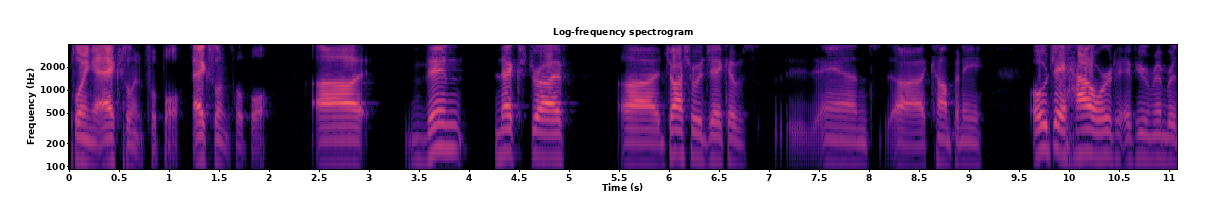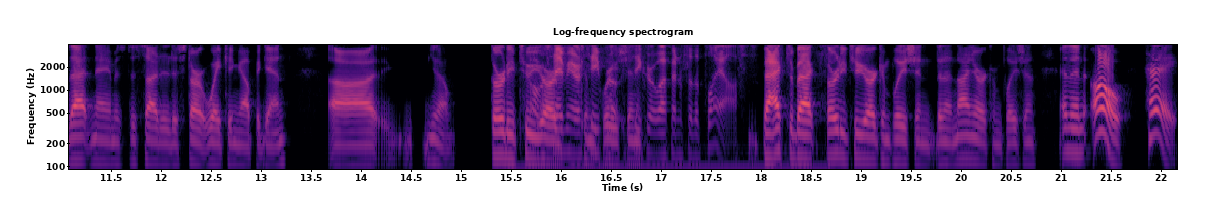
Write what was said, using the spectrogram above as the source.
Playing excellent football. Excellent football. Uh, then next drive, uh, Joshua Jacobs and uh, company. OJ Howard, if you remember that name, has decided to start waking up again. Uh, you know, 32 oh, yard saving our secret, completion. secret weapon for the playoffs back to back 32 yard completion, then a 9 yard completion, and then, oh, hey,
